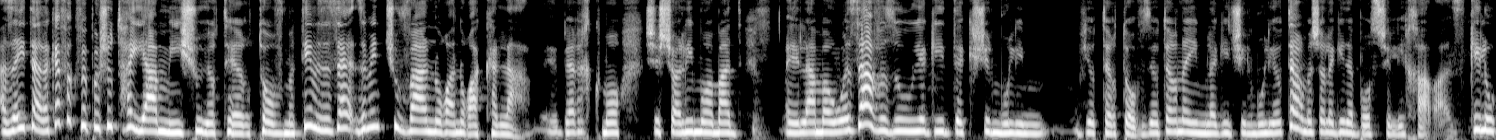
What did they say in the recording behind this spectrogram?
אז היית על הכיפאק ופשוט היה מישהו יותר טוב מתאים, זה, זה, זה מין תשובה נורא נורא קלה. בערך כמו ששואלים מועמד אה, למה הוא עזב, אז הוא יגיד שילמו לי יותר טוב, זה יותר נעים להגיד שילמו לי יותר מאשר להגיד הבוס שלי חרא, אז כאילו,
